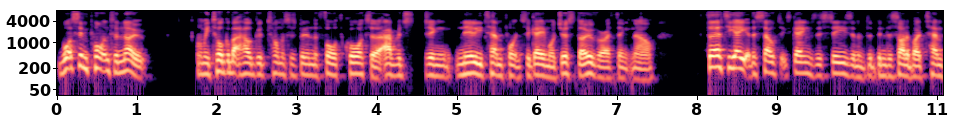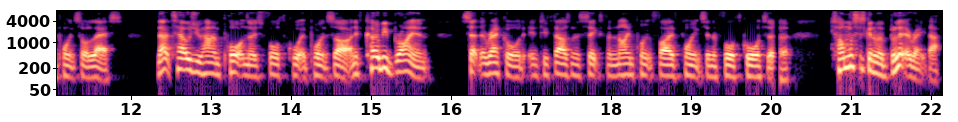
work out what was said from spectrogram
what's important to note when we talk about how good Thomas has been in the fourth quarter, averaging nearly 10 points a game or just over, I think now. 38 of the Celtics games this season have been decided by 10 points or less. That tells you how important those fourth quarter points are. And if Kobe Bryant set the record in 2006 for 9.5 points in the fourth quarter, Thomas is going to obliterate that.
